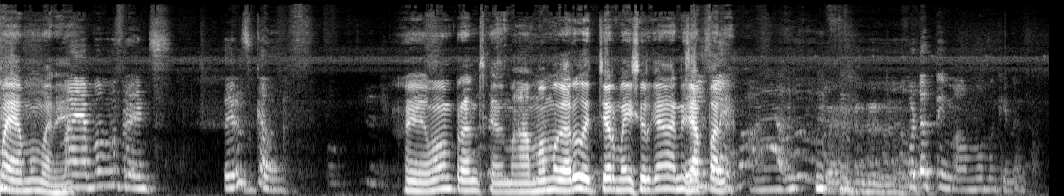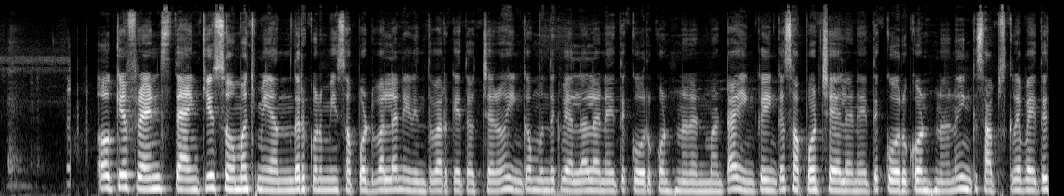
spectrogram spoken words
మా అమ్మమ్మని మా అమ్మమ్మ ఫ్రెండ్స్ తెలుసు కదా. మా అమ్మమ్మ ఫ్రెండ్స్ కదా మా అమ్మమ్మ గారు వచ్చారు మైసూరుగా అని చెప్పాలి. మా అమ్మమ్మకి okay friends thank you so much మీ అందరు కూడా మీ సపోర్ట్ వల్ల నేను ఇంతవరకు అయితే వచ్చాను. ఇంకా ముందుకు వెళ్ళాలని అయితే కోరుకుంటున్నాను అనమాట ఇంకా ఇంకా సపోర్ట్ చేయాలని అయితే కోరుకుంటున్నాను. ఇంకా సబ్స్క్రైబ్ అయితే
